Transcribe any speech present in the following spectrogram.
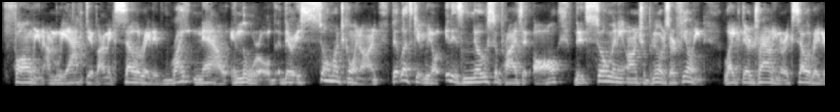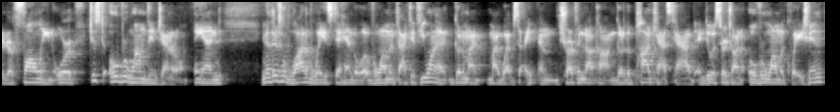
falling, I'm reactive, I'm accelerated right now in the world. There is so much going on that let's get real. It is no surprise at all that so many entrepreneurs are feeling like they're drowning or accelerated or falling or just overwhelmed in general. And you know, there's a lot of ways to handle overwhelm. In fact, if you want to go to my my website and charfen.com, go to the podcast tab and do a search on overwhelm equation,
